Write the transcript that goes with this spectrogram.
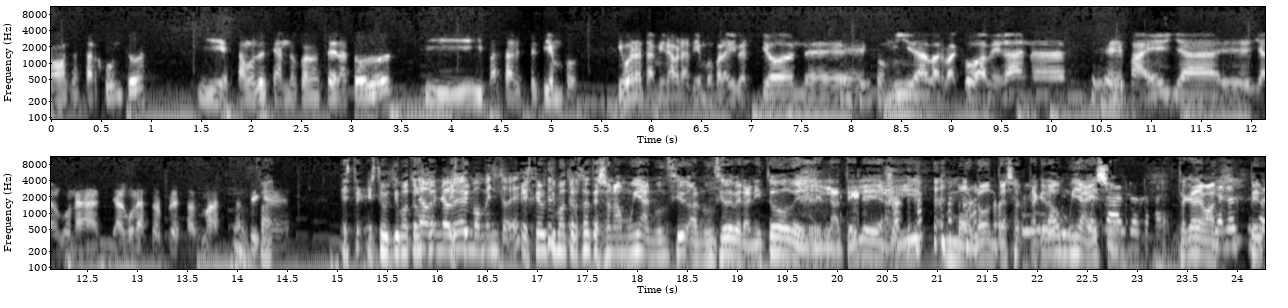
vamos a estar juntos y estamos deseando conocer a todos y, y pasar este tiempo. Y bueno, también habrá tiempo para diversión, comida, barbacoa vegana, paella y algunas y algunas sorpresas más. Así que este, este último trozo. No, este, momento, ¿eh? Este último trozo te ha sonado muy anuncio, anuncio de veranito de la tele ahí, molón. Te ha, quedado muy a eso. Te ha quedado mal. Ya nos Pero,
